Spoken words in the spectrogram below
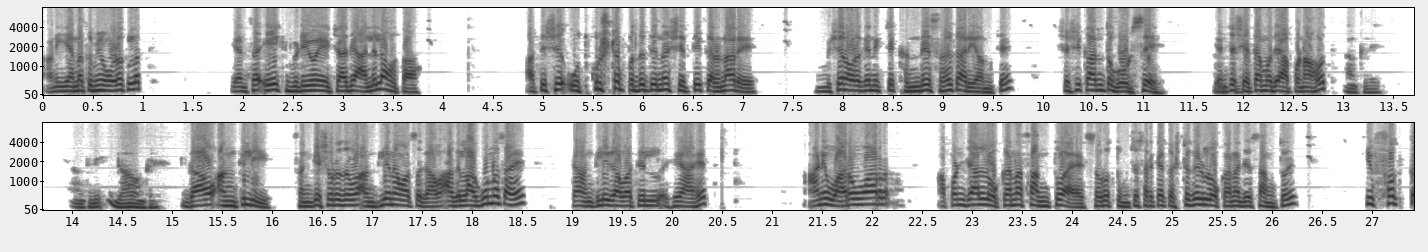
आणि यांना तुम्ही ओळखलं यांचा एक व्हिडिओ याच्या आधी आलेला होता. अतिशय उत्कृष्ट पद्धतीनं शेती करणारे मिशन ऑर्गॅनिकचे खंदे सहकारी आमचे शशिकांत गोडसे यांच्या शेतामध्ये आपण आहोत. अंकले अंकली गाव अंकले. गाव अंकली संकेश्वराजवळ अंकली नावाचं गाव. आग लागूनच आहे. त्या अंकली गावातील हे आहेत. आणि वारंवार आपण ज्या लोकांना सांगतोय सर्व तुमच्यासारख्या कष्टकरी लोकांना जे सांगतोय की फक्त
